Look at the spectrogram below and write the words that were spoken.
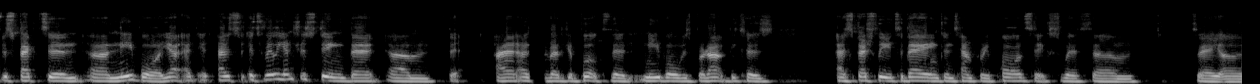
respect to uh, Niebuhr, yeah, it, it, it's really interesting that, um, that I, I read your book that Niebuhr was brought up because, especially today in contemporary politics, with um, say, uh,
